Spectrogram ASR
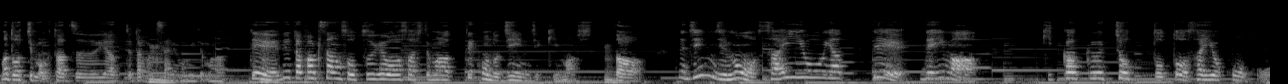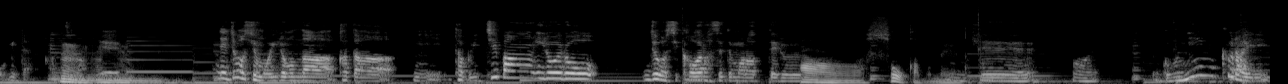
まあ、どっちも2つやって、高木さんにも見てもらって、うん、で、高木さん卒業させてもらって、今度人事来ました。うん、で、人事も採用やって、で、今、企画ちょっとと採用広報みたいな感じなんで、で、上司もいろんな方に、多分一番いろいろ上司変わらせてもらってる。ああ、そうかもね。で、はい。5人くらい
